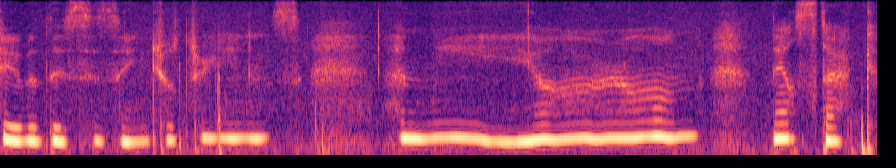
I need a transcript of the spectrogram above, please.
but this is Angel Dreams, and we are on Nail Stack.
